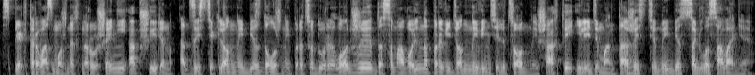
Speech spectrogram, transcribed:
Спектр возможных нарушений обширен, от застекленной без должной процедуры лоджии до самовольно проведенной вентиляционной шахты или демонтажа стены без согласования.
